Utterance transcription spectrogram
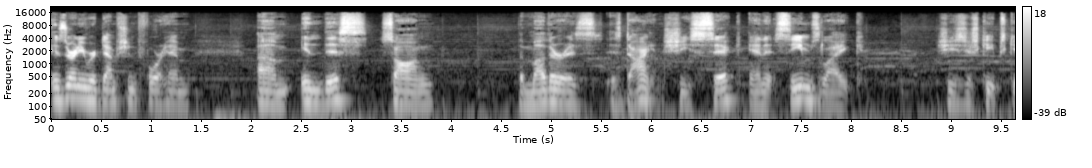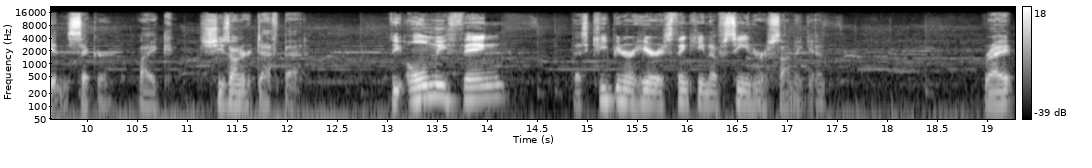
Is there any redemption for him? Um, in this song, the mother is is dying. She's sick, and it seems like she just keeps getting sicker. Like she's on her deathbed. The only thing that's keeping her here is thinking of seeing her son again. Right?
